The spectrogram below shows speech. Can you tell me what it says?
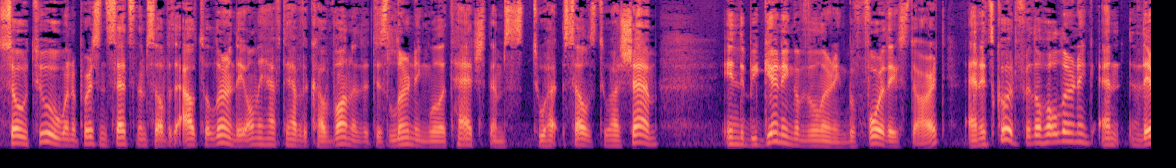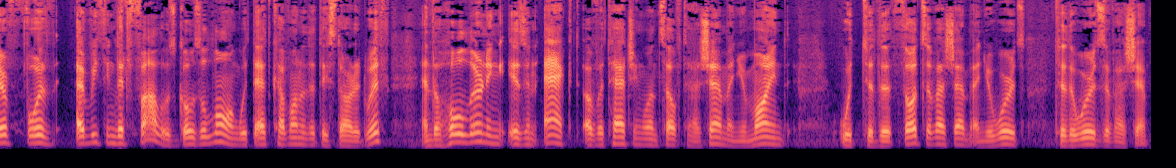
So too, when a person sets themselves out to learn, they only have to have the kavana that this learning will attach themselves to Hashem in the beginning of the learning before they start, and it's good for the whole learning, and therefore everything that follows goes along with that kavana that they started with, and the whole learning is an act of attaching oneself to Hashem and your mind with, to the thoughts of Hashem and your words to the words of Hashem.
